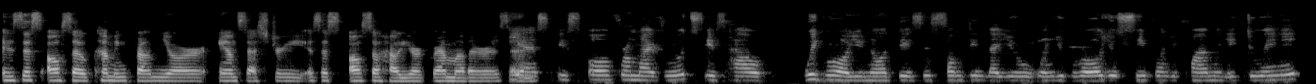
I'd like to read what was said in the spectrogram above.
is this also coming from your ancestry? Is this also how your grandmothers? And- yes, it's all from my roots, is how we grow, you know, this is something that you, when you grow, you see from your family doing it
